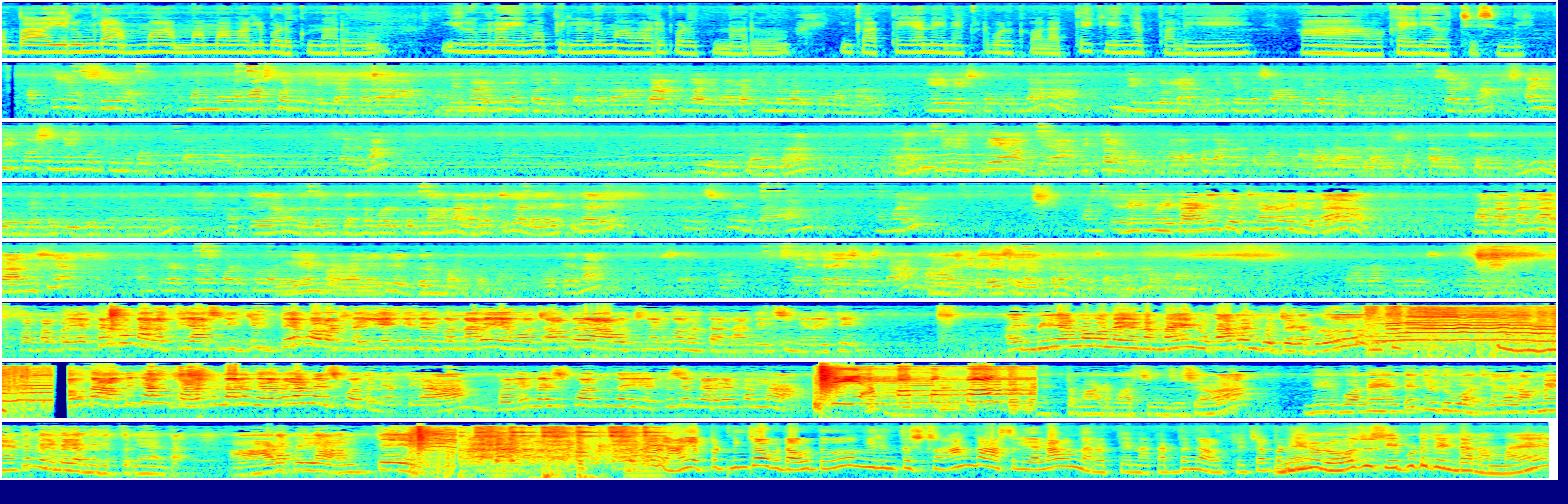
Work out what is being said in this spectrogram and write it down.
అబ్బా ఈ రూమ్లో అమ్మ అమ్మమ్మ వాళ్ళు పడుకున్నారు. ఈ రూమ్లో ఏమో పిల్లలు మా వారు పడుకున్నారు. ఇంకా అత్తయ్య నేను ఎక్కడ పడుకోవాలి? అత్తయ్యకి ఏం చెప్పాలి? ఆ, ఒక ఐడియా వచ్చేసింది. అత్తయ్య అత్తయ్య మనము హాస్పిటల్కి వెళ్ళాం కదా. మీరు నడుపు నొప్పి అని చెప్పారు కదా. డాక్టర్ గారి వాళ్ళ కింద పడుకోమన్నారు. ఏం వేసుకోకుండా దిండు కూడా లేకుండా కింద సాఫీగా పడుకోమన్నారు. సరేనా? అయినా మీకోసం నేను కూడా కింద పడుకుంటాను ఇవాళ. సరేనా? నేను ఏం అత్తయ్య మీ ఇద్దరం పడుకున్నాం ఒక్కదాన్నట్టు చుట్టాలు వచ్చారని రూమ్లన్నీ బిజీగా ఉన్నాయని అత్తయ్య మన ఇద్దరం కింద పడుకుందామని అడగచ్చుగా డైరెక్ట్ గారి తెలిసిపోయిందా? మరి? అంటే మేము ఈ కాడి నుంచి వచ్చినాడమే కదా. మాకు అర్థం కాదు ఆ విషయం? అంటే ఎక్కడ పడుకోవడం ఏం పర్వాలేదు ఇద్దరం పడుకున్నాం ఓకేనా? సరే ఇక్కడ వేసేస్తా. ఇక్కడే ఇద్దరం పడుకున్నాం బాగా అర్థం అబ్బబ్బబ్బ, ఎక్కడ కొన్నారు అత్తయ్య? అసలు ఈ జిడ్డే పోవట్లే ఏం గిన్నెలు కొన్నారో ఏమో చౌకగా వచ్చిందని కొని ఉంటారు నాకు తెలిసి మీరైతే. అవి మీ అమ్మ ఉన్నాయన్నమ్మాయి నువ్వు కాపురానికి వచ్చేటప్పుడు. అవునా? అందుకే అసలు కడకుండానే మిలమిలా మెరిసిపోతుంది అత్తయ్య. భలే మెరిసిపోతుంది ఎక్కువసేపు కడగక్కర్లా ఎట్ట మాట మార్చింది చూసావా? నేను కొన్నాయంటే జిడ్డు పోవట్లేదు. వాళ్ళ అమ్మాయి అంటే మిలమిల మెలుస్తున్నాయంట ఆడపిల్ల అంతే. ఎప్పటి నుంచో ఒక డౌట్ మీరు ఇంత స్ట్రాంగ్గా అసలు ఎలా ఉన్నారు అత్తయ్య? నాకు అర్థం కావట్లేదు. చెప్పండి. నేను రోజు సీపుట్టు తింటాను అమ్మాయి.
